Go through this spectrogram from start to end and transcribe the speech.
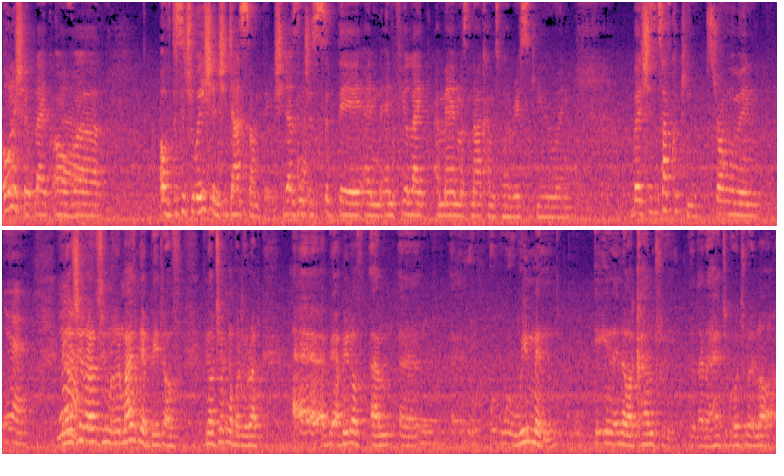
ownership, like, of, uh, of the situation, she does something. She doesn't just sit there and, and feel like a man must now come to her rescue. And but she's a tough cookie, strong woman. Yeah, You know, she, she reminds me a bit of, you know, talking about uh, a, bit of um, uh, uh, women in, in our country that I had to go through a lot.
